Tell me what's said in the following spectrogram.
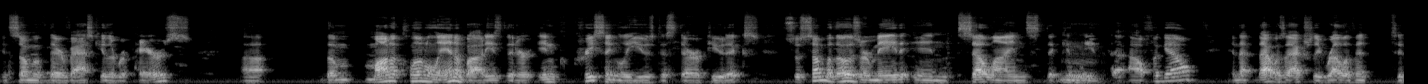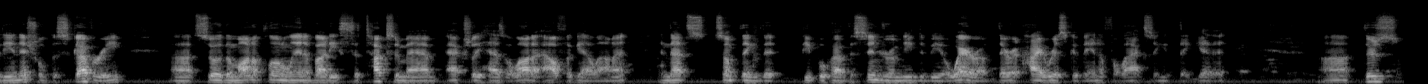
in some of their vascular repairs. Uh, the monoclonal antibodies that are increasingly used as therapeutics. So some of those are made in cell lines that can mm. lead to alpha gal, and that, that was actually relevant to the initial discovery. Uh, so the monoclonal antibody cetuximab actually has a lot of alpha gal on it, and that's something that people who have the syndrome need to be aware of. They're at high risk of anaphylaxing if they get it. Uh, there's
